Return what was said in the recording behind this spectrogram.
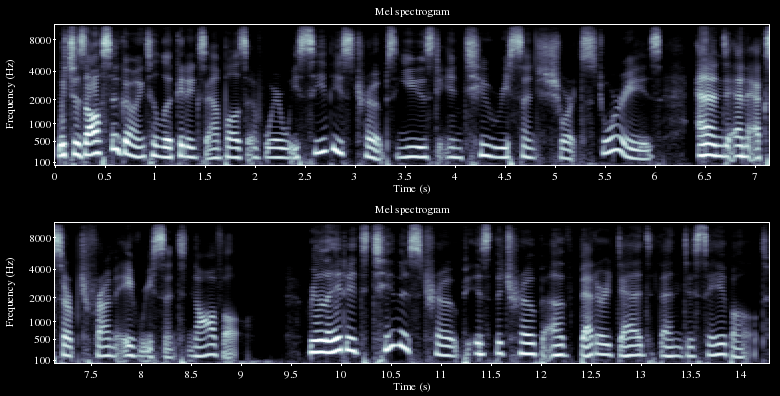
which is also going to look at examples of where we see these tropes used in two recent short stories and an excerpt from a recent novel. Related to this trope is the trope of better dead than disabled,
